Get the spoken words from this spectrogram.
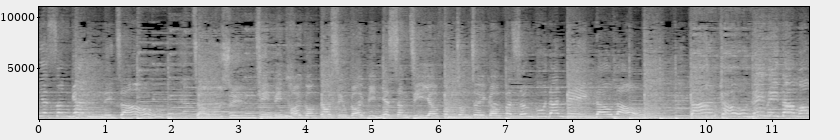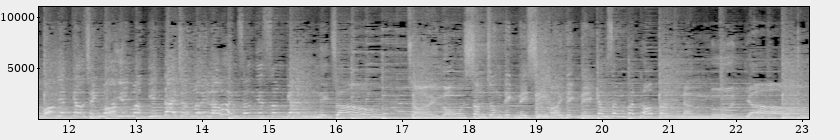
一生跟你走。就算天边海角多少改变，一生只有风中追究，不想孤单的逗留。但求你未淡忘往日旧情，我愿默然带着泪流，很想一生跟你走。在我心中的你，思海的你，今生不可不能没有。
